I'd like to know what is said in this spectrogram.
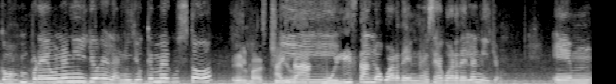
compré un anillo, el anillo que me gustó. El más chido. Ahí está. muy lista. Y lo guardé, ¿no? O sea, guardé el anillo. Em,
